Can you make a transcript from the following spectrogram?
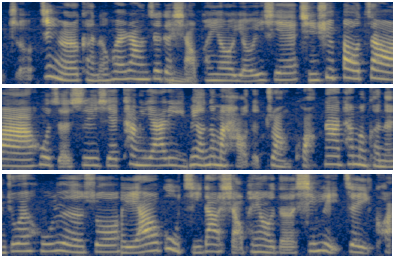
折，进而可能会让这个小朋友有一些情绪暴躁啊，或者是一些抗压力没有那么好的状况。那他们可能就会忽略了说，也要顾及到小朋友的心理这一块。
